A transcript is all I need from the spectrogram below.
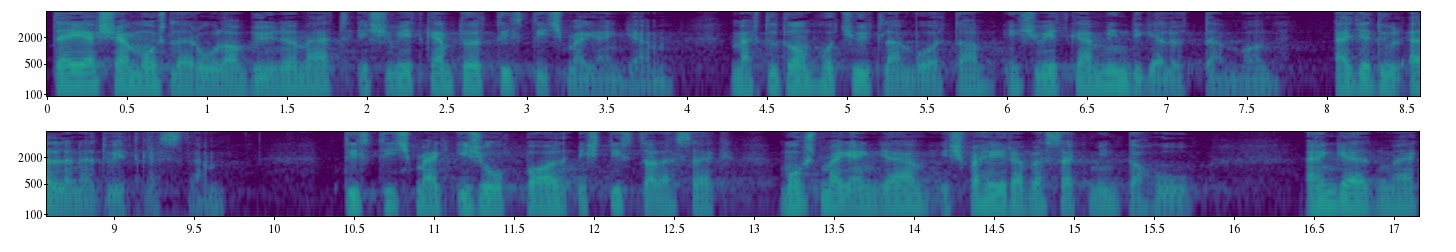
Teljesen most le rólam bűnömet, és vétkemtől tisztíts meg engem. Mert tudom, hogy hűtlen voltam, és vétkem mindig előttem van. Egyedül ellened vétkeztem. Tisztíts meg izsóppal, és tiszta leszek, most meg engem, és fehérebb leszek, mint a hó. Engedd meg,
